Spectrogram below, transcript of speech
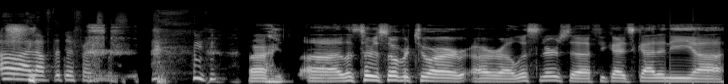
Oh, I love the differences. All right, uh, let's turn this over to our our uh, listeners. Uh, if you guys got any uh,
